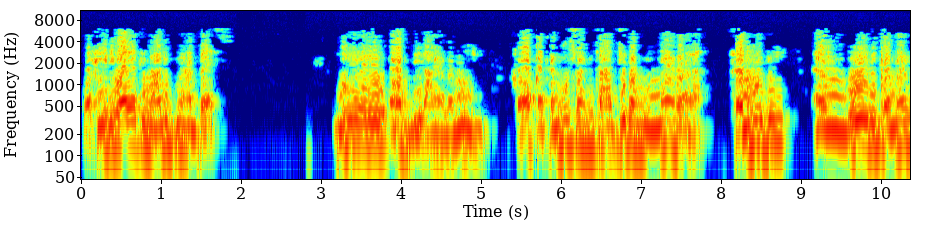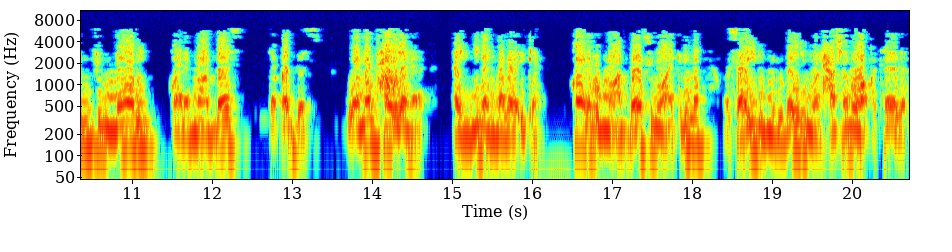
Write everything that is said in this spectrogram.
وفي رواية عن ابن عباس نور رب العالمين. فوقف موسى متعجبا مما رأى. فنودي أن بورك من في النار؟ قال ابن عباس تقدس ومن حولها أي من الملائكة. قاله ابن عباس وعكرمة وسعيد بن جبير والحسن وقتادة.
